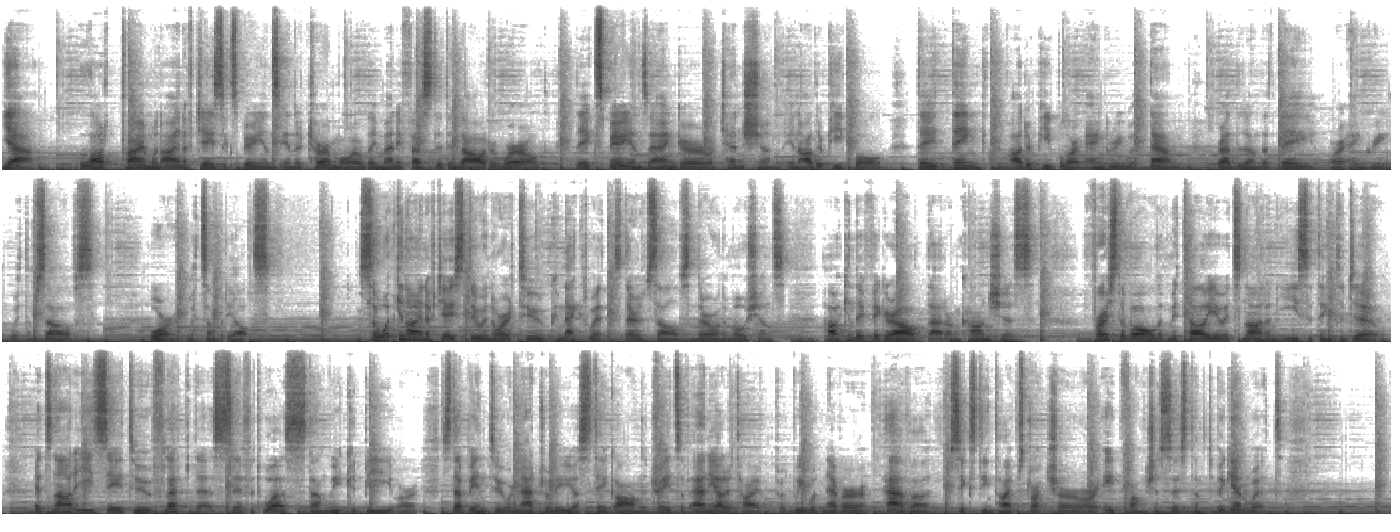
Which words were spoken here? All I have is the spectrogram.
Yeah, a lot of time when INFJs experience inner turmoil, they manifest it in the outer world. They experience anger or tension in other people. They think that other people are angry with them rather than that they are angry with themselves or with somebody else. So what can INFJs do in order to connect with themselves and their own emotions? How can they figure out that unconscious? First of all, let me tell you, it's not an easy thing to do. It's not easy to flip this. If it was, then we could be or step into or naturally just take on the traits of any other type but we would never have a 16 type structure or 8 function system to begin with.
